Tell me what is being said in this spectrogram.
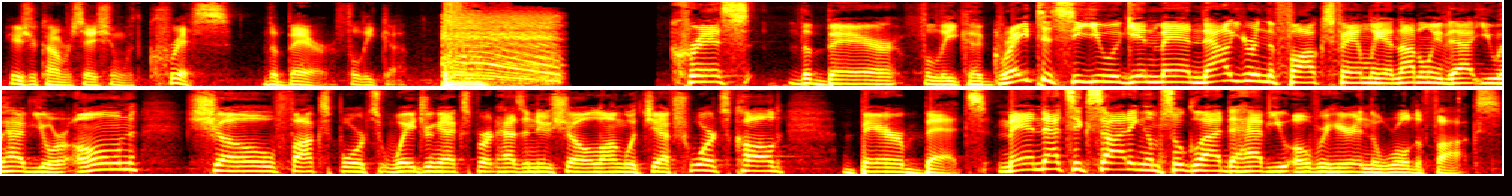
Here's your conversation with Chris the Bear Fallica. Chris the Bear Fallica. great to see you again, man. Now you're in the Fox family, and not only that, you have your own show. Fox Sports Wagering Expert has a new show along with Jeff Schwartz called Bear Bets. Man, that's exciting. I'm so glad to have you over here in the world of Fox.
